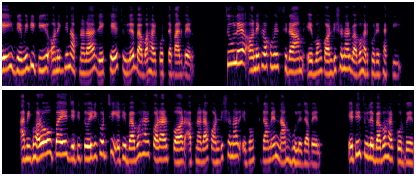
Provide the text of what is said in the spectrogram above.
এই রেমেডিটি অনেকদিন আপনারা রেখে চুলে ব্যবহার করতে পারবেন। চুলে অনেক রকমের সিরাম এবং কন্ডিশনার ব্যবহার করে থাকি। আমি ঘরোয়া উপায়ে যেটি তৈরি করছি, এটি ব্যবহার করার পর আপনারা কন্ডিশনার এবং সিরামের নাম ভুলে যাবেন। এটি চুলে ব্যবহার করবেন।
